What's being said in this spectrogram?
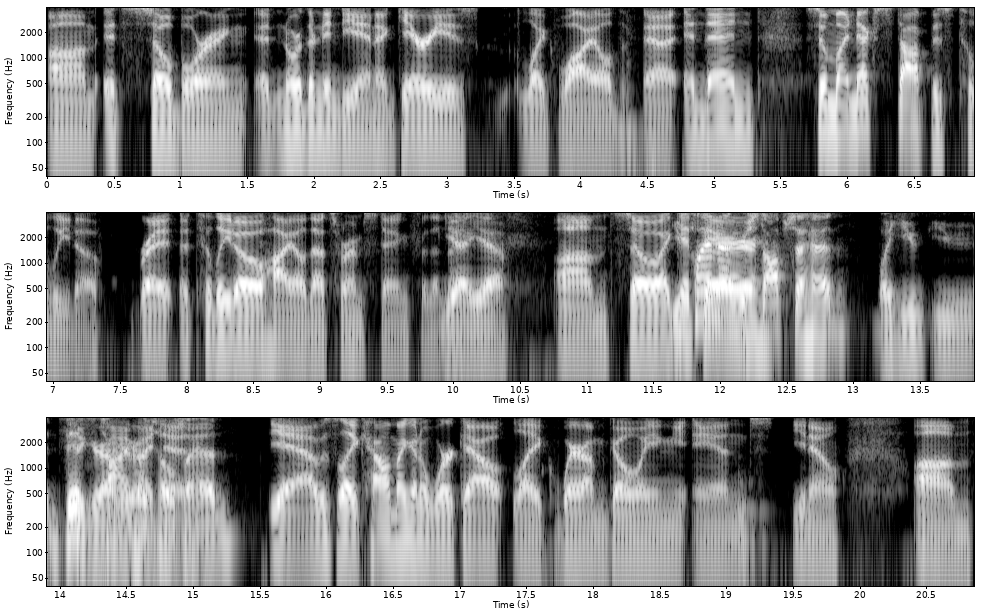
Um, it's so boring. At Northern Indiana, Gary is like wild. Uh, and then, so my next stop is Toledo, right? Uh, Toledo, Ohio. That's where I'm staying for the night. Yeah, yeah. Um, so I You get plan there. out your stops ahead? Like you you This figure out time your hotels ahead? yeah, I was like, how am I gonna work out like where I'm going and you know, um,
